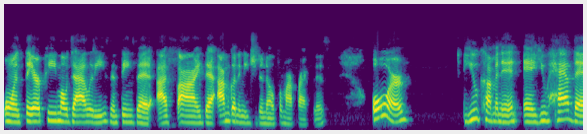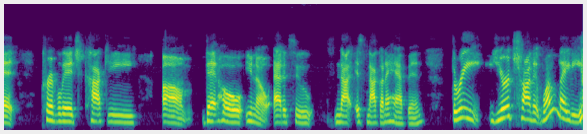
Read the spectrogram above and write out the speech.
on therapy modalities and things that I find that I'm going to need you to know for my practice. Or you coming in and you have that privileged, cocky, um, that whole, you know, attitude, not it's not gonna happen. Three, you're trying to one lady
